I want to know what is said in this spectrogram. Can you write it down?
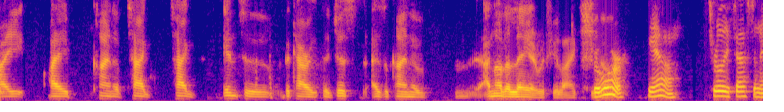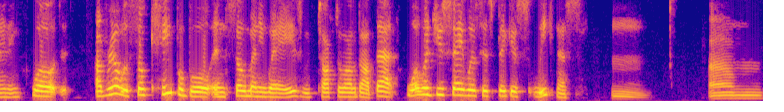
I I kind of tagged tagged into the character just as a kind of another layer, if you like. you know? Sure. Yeah. It's really fascinating. Well, Avril was so capable in so many ways. We've talked a lot about that. What would you say was his biggest weakness? Hmm. Um,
